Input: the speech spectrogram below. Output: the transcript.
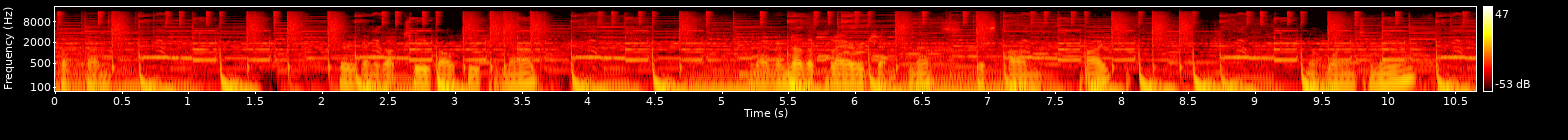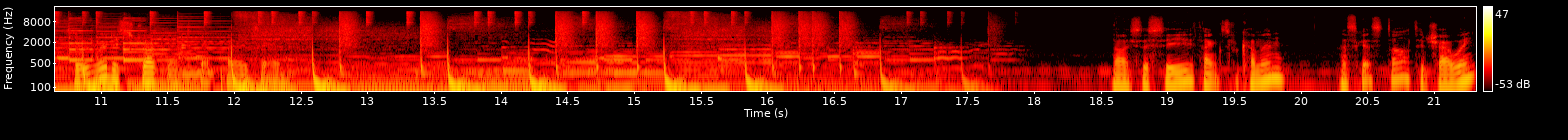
Top done. So we've only got two goalkeepers now. And then another player rejecting us, this time Pipe, not wanting to move. So we're really struggling to get players in. Nice to see you, thanks for coming. Let's get started, shall we?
